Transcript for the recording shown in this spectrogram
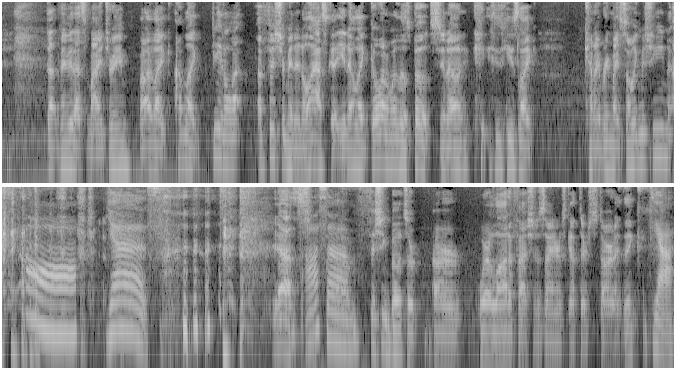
that. Maybe that's my dream. But I like I'm like being a, a fisherman in Alaska. You know, like go on one of those boats. You know, He- he's like. Can I bring my sewing machine? Aw, yes. yes, awesome. Uh, fishing boats are are where a lot of fashion designers got their start. I think. Yeah,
